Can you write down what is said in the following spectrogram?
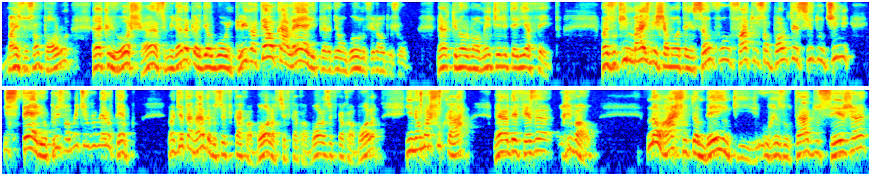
mas o São Paulo é, criou chance. O Miranda perdeu um gol incrível, até o Caleri perdeu um gol no final do jogo, né, que normalmente ele teria feito. Mas o que mais me chamou a atenção foi o fato do São Paulo ter sido um time estéreo, principalmente no primeiro tempo. Não adianta nada você ficar com a bola, você ficar com a bola, você ficar com a bola e não machucar né, a defesa rival. Não acho também que o resultado seja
